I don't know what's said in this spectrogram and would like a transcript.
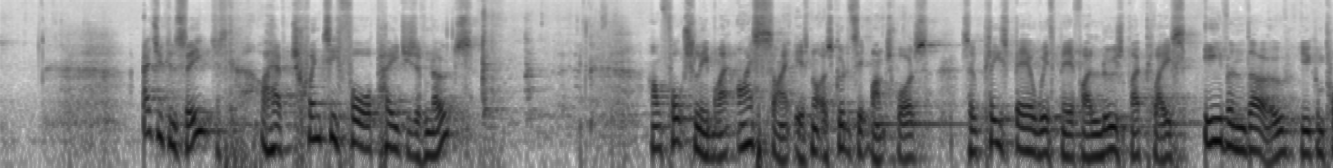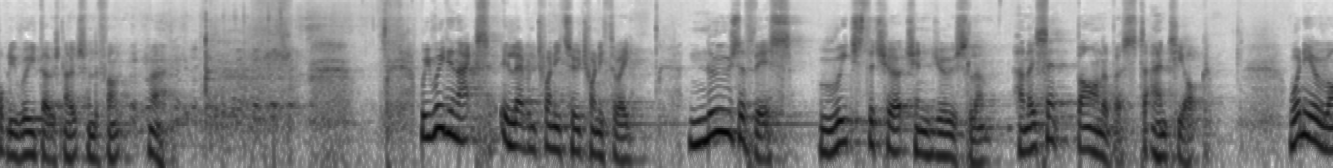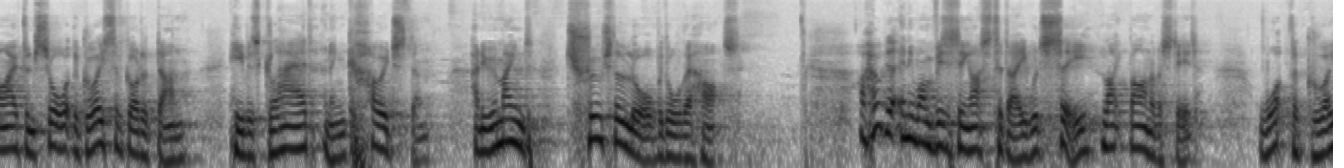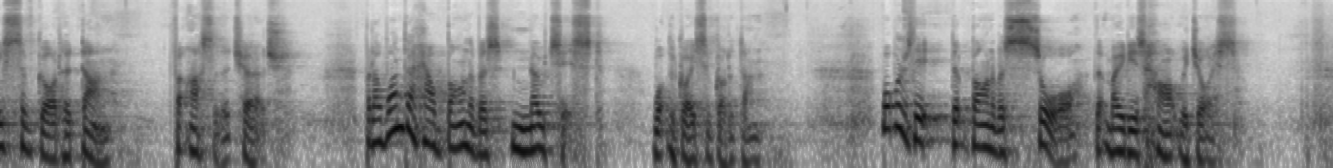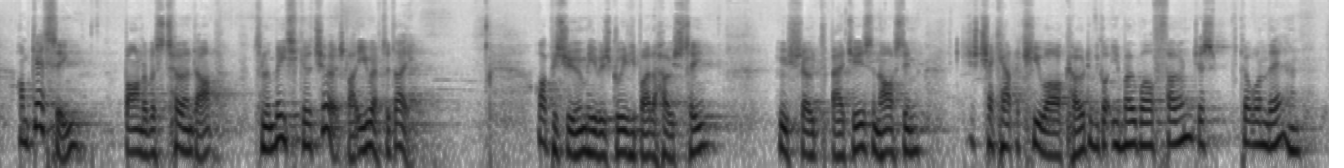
As you can see, I have 24 pages of notes. Unfortunately, my eyesight is not as good as it once was, so please bear with me if I lose my place, even though you can probably read those notes from the front. No. We read in Acts 11 22 23. News of this reached the church in Jerusalem, and they sent Barnabas to Antioch. When he arrived and saw what the grace of God had done, he was glad and encouraged them, and he remained true to the Lord with all their hearts. I hope that anyone visiting us today would see, like Barnabas did, what the grace of God had done for us as a church. But I wonder how Barnabas noticed what the grace of God had done. What was it that Barnabas saw that made his heart rejoice? I'm guessing Barnabas turned up to the meeting of the church like you have today. I presume he was greeted by the host team who showed the badges and asked him, just check out the QR code. Have you got your mobile phone? Just go on there and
